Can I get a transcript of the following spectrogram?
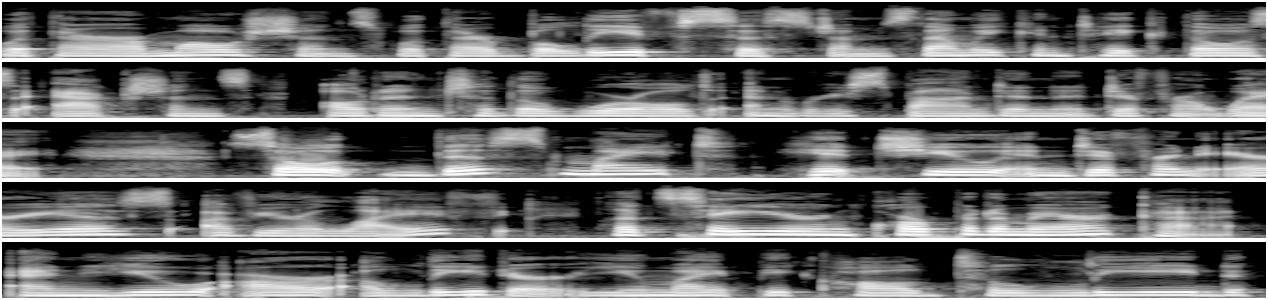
with our emotions, with our belief systems, then we can take those actions out into the world and respond in a different way. So, this might hit you in different areas of your life. Let's say you're in corporate America and you are a leader, you might be called to lead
